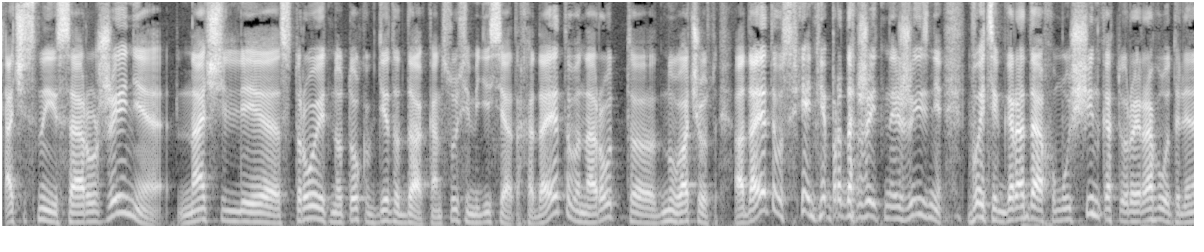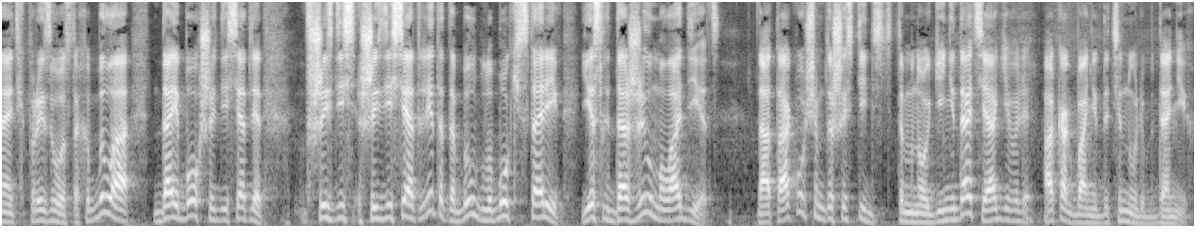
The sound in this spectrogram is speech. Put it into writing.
очистные сооружения начали строить, но только где-то, да, к концу 70-х. А до этого народ, э, ну, а что? А до этого средняя продолжительность жизни в этих городах у мужчин, которые работали на этих производствах, была, дай бог, 60 лет. В 60, 60 лет это был глубокий старик. Если дожил, молодец. А так, в общем, до 60-то многие не дотягивали. А как бы они дотянули бы до них?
